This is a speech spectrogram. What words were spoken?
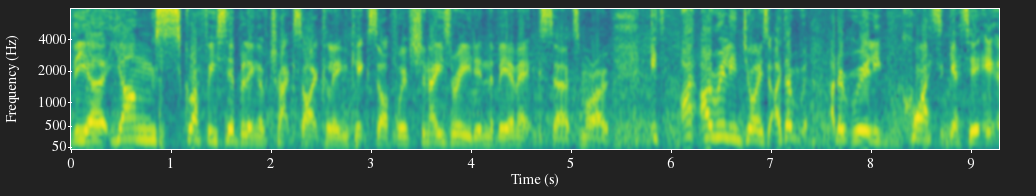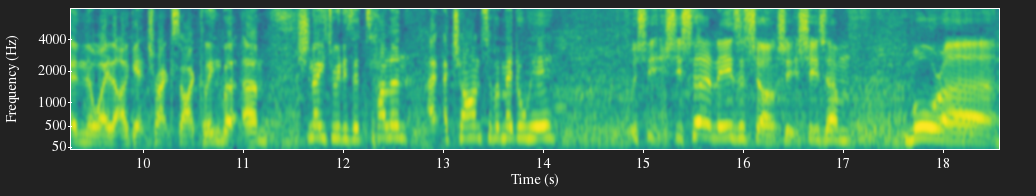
the uh, young, scruffy sibling of track cycling kicks off with Sinead Reid in the BMX uh, tomorrow. It's, I, I, really enjoy it. I don't, I don't really quite get it in the way that I get track cycling, but um, Sinead Reid is a talent, a, a, chance of a medal here. Well, she, she certainly is a chance. She, she's um, more, uh,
